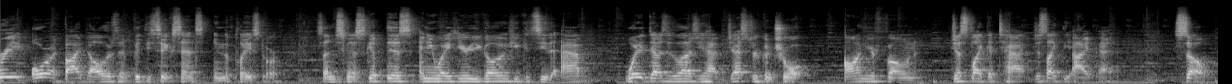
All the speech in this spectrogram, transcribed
free or at $5.56 in the Play Store. So I'm just gonna skip this. Anyway, here you go, you can see the app. What it does, it allows you to have gesture control on your phone just like a tap, just like the iPad. So,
